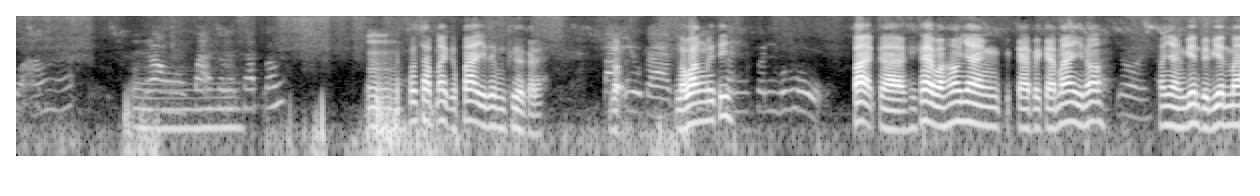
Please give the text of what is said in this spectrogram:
บ่เอาแล้วลองปะโทรศัพท์เบิ่งอืมๆโทรศัพท์ไม่กับป้าอยู่เลยบางเถื่อกันเลยปะอยู่กับระวังเลยติเพิ่นเพิ่นบ่ฮู้ ป้ากะคล้ายๆว่าเฮาย่างไปไกลไปไกลมาอยู่เนาะโดยเฮาย่างเวียนไปเวียนมา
